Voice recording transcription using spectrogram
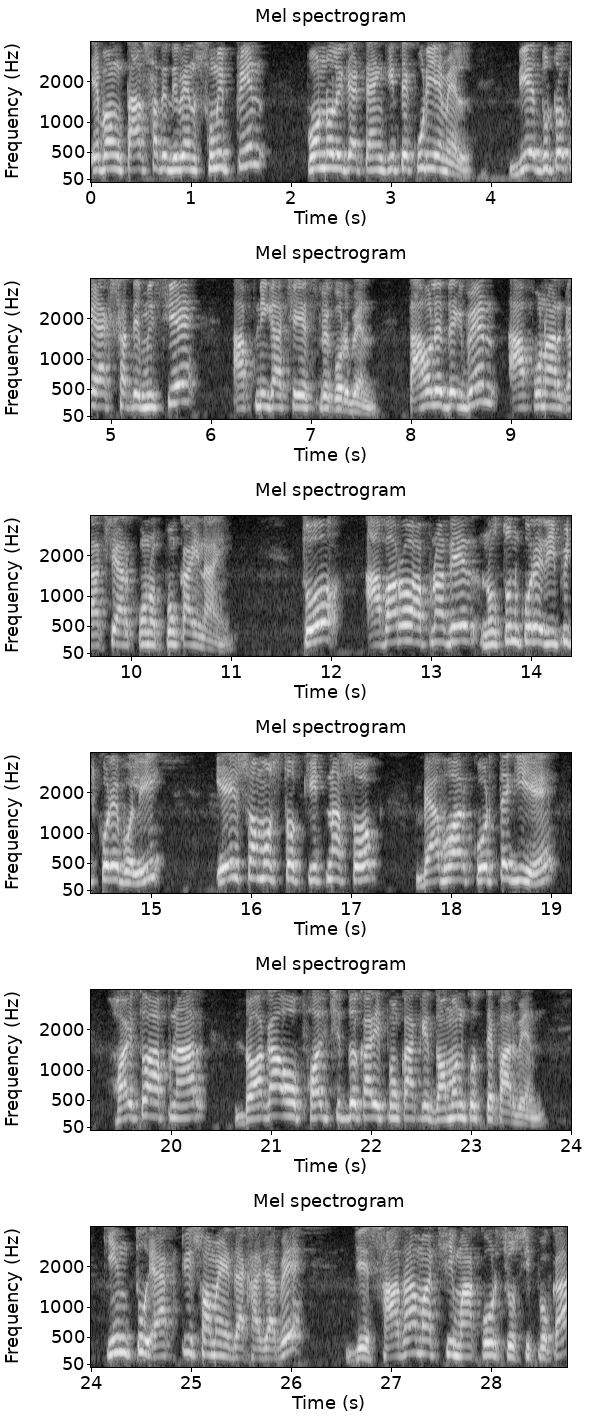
এবং তার সাথে দিবেন সুমিপ্রিন পনেরো লিটার ট্যাঙ্কিতে কুড়ি এমএল। দিয়ে দুটোকে একসাথে মিশিয়ে আপনি গাছে স্প্রে করবেন। তাহলে দেখবেন আপনার গাছে আর কোনো পোকাই নাই। তো আবারও আপনাদের নতুন করে রিপিট করে বলি, এই সমস্ত কীটনাশক ব্যবহার করতে গিয়ে হয়তো আপনার ডগা ও ফল ছিদ্রকারী পোকাকে দমন করতে পারবেন। কিন্তু একটি সময়ে দেখা যাবে যে সাদা মাছি, মাকড়, চষি পোকা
